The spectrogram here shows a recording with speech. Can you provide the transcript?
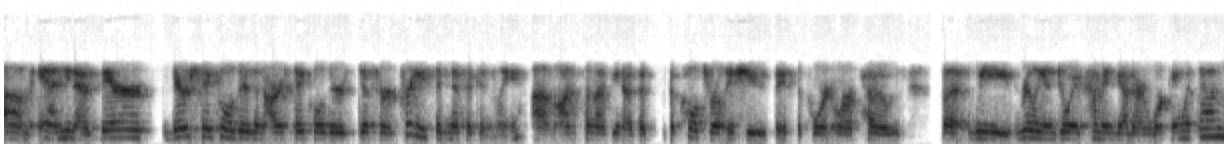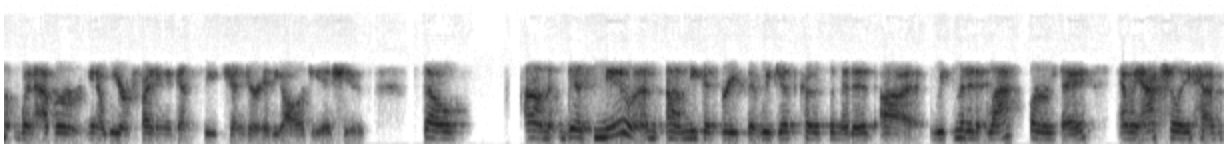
Um, and you know their their stakeholders and our stakeholders differ pretty significantly um, on some of you know the, the cultural issues they support or oppose but we really enjoy coming together and working with them whenever you know we are fighting against these gender ideology issues. So um, this new um, amicus brief that we just co-submitted, uh, we submitted it last Thursday, and we actually have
